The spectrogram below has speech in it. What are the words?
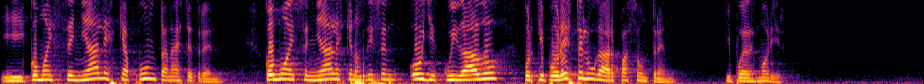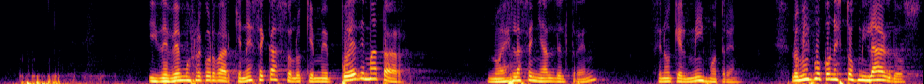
y cómo hay señales que apuntan a este tren cómo hay señales que nos dicen, oye, cuidado, porque por este lugar pasa un tren. y puedes morir. Y debemos recordar que en ese caso lo que me puede matar no es la señal del tren, sino que el mismo tren. Lo mismo con estos milagros.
